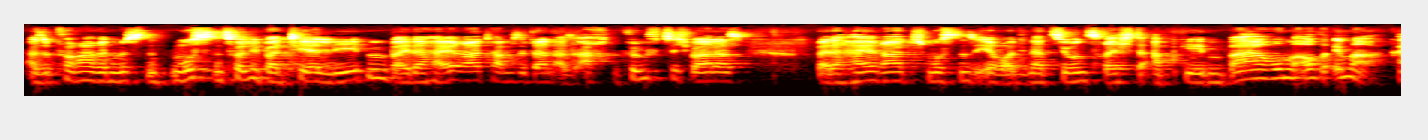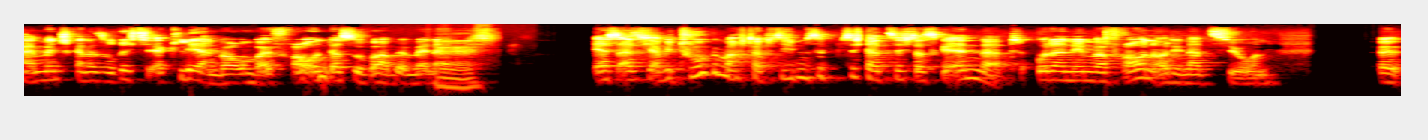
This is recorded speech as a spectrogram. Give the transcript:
Also Pfarrerinnen müssten, mussten zölibatär leben. Bei der Heirat haben sie dann, also 58 war das, bei der Heirat mussten sie ihre Ordinationsrechte abgeben. Warum auch immer. Kein Mensch kann das so richtig erklären, warum bei Frauen das so war, bei Männern mhm. nicht. Erst als ich Abitur gemacht habe, 77, hat sich das geändert. Oder nehmen wir Frauenordination. Äh,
